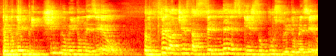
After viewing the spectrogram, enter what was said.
Pentru că e principiul lui Dumnezeu. În felul acesta semnezi că ești supus lui Dumnezeu.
